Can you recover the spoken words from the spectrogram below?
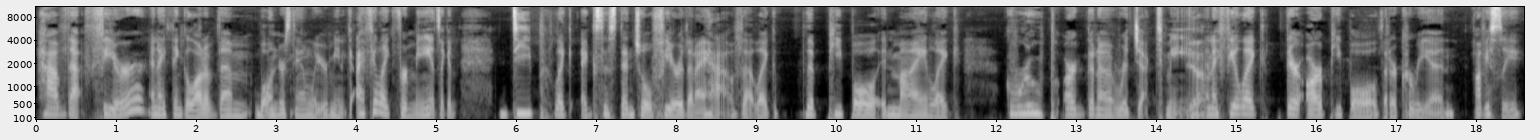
have that fear, and I think a lot of them will understand what you're meaning. I feel like for me, it's like a deep, like existential fear that I have that like the people in my like group are gonna reject me. Yeah. And I feel like there are people that are Korean, obviously,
